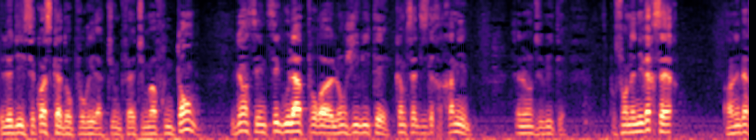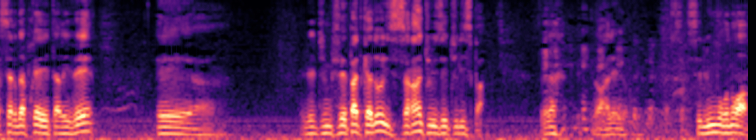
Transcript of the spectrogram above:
il lui dit C'est quoi ce cadeau pourri là que tu me fais? Tu m'offres une tombe? Non, c'est une ségoula pour euh, longévité, comme ça disait Chachamim. C'est la longévité. Pour son anniversaire. L'anniversaire d'après est arrivé et euh, il dit Tu me fais pas de cadeaux, il sert à rien, tu les utilises pas. C'est l'humour noir.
